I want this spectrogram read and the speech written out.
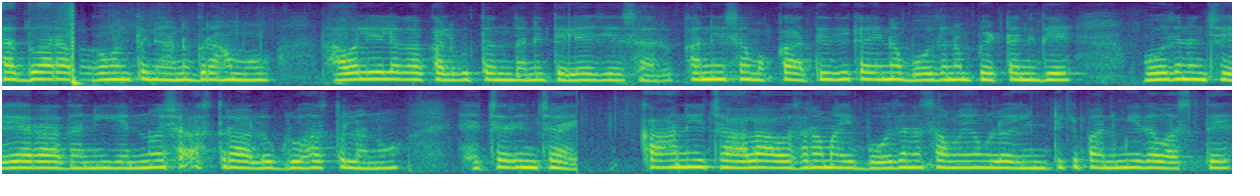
తద్వారా భగవంతుని అనుగ్రహము అవలీలగా కలుగుతుందని తెలియజేశారు. కనీసం ఒక్క అతిథికైనా భోజనం పెట్టనిదే భోజనం చేయరాదని ఎన్నో శాస్త్రాలు గృహస్థులను హెచ్చరించాయి. కానీ చాలా అవసరమై భోజన సమయంలో ఇంటికి పని మీద వస్తే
